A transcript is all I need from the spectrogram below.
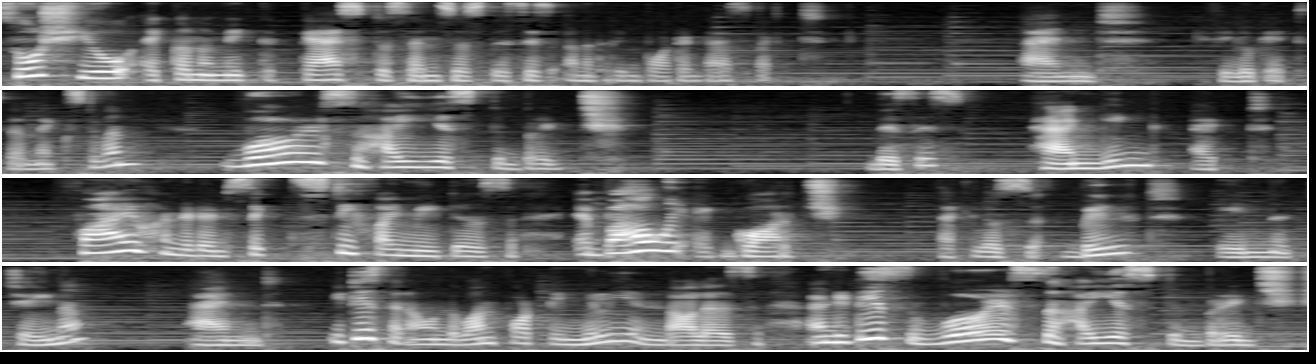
socio-economic caste census. This is another important aspect. And if you look at the next one world's highest bridge. This is hanging at 565 meters above a gorge that was built in China and it is around 140 million dollars and it is world's highest bridge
